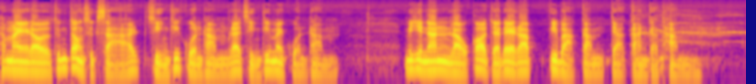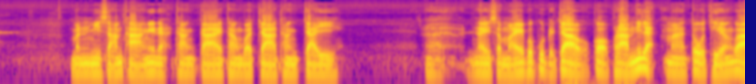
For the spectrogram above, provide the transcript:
ทำไมเราถึงต้องศึกษาสิ่งที่ควรทำและสิ่งที่ไม่ควรทำมิฉะนั้นเราก็จะได้รับวิบากกรรมจากการกระทำมันมีสามทางนี่แหละทางกายทางวาจาทางใจ ในสมัยพระพุทธเจ้าก็พรามนี่แหละมาโต้เถียงว่า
